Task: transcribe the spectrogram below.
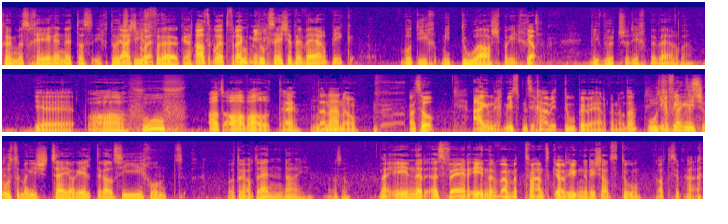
Können wir es kehren, nicht, dass ich du jetzt ja, dich frage. Also gut, frag du, mich. Du siehst eine Bewerbung, die dich mit «du» anspricht. Ja. Wie würdest du dich bewerben? Ja, yeah. ah, oh, als Anwalt, hä? Dann mhm. auch noch. Also, eigentlich müsste man sich auch mit «du» bewerben, oder? Außer, man ist, außer man ist zehn Jahre älter als ich und... Oder auch dann, nein. Also. Na, eher, es wäre eher, wenn man 20 Jahre jünger ist als du. Geht das überhaupt?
